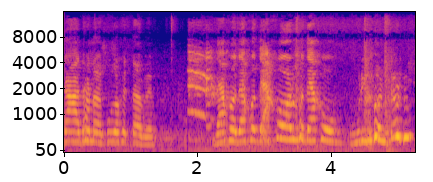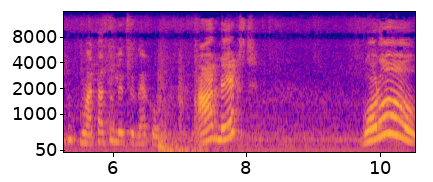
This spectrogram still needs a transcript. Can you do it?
না, আধা নয়, পুরো খেতে হবে। দেখো দেখো দেখো, অর্ঘ, দেখো। মুড়ি ঘন্টর মাথা তুলেছে, দেখো। আর নেক্সট গরম।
